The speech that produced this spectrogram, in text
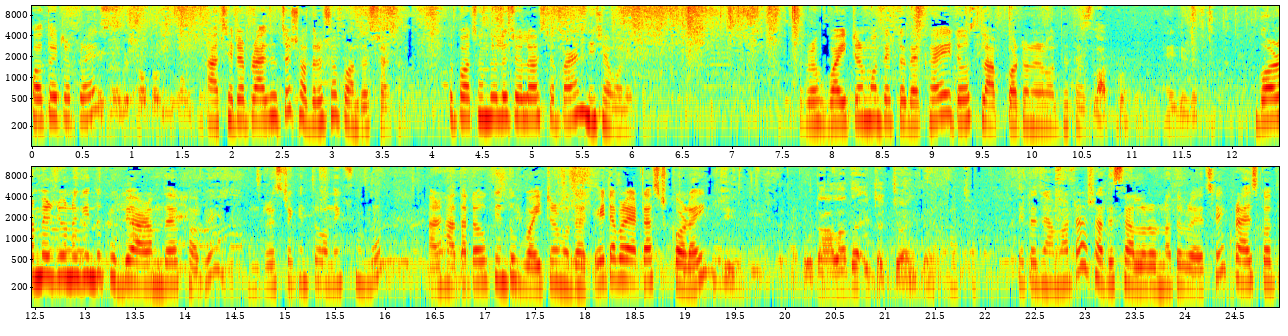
কত এটা প্রাইস এটা আচ্ছা এটার প্রাইস হচ্ছে সতেরোশো পঞ্চাশ টাকা। তো পছন্দ হলে চলে আসতে পারেন নিশামণিতে। তারপর হোয়াইটের মধ্যে একটা দেখায় এটাও স্লাব কটনের মধ্যে কটন এই যে দেখুন। গরমের জন্য কিন্তু খুবই আরামদায়ক হবে। ড্রেসটা কিন্তু অনেক সুন্দর। আর হাতাটাও কিন্তু হোয়াইটের মধ্যে থাকবে এটা আবার অ্যাটাচড করাই। ওটা আলাদা এটা জয়েন্ট করা। আচ্ছা এটা জামাটা সাথে স্যালোর উন্নত রয়েছে। প্রাইস কত?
